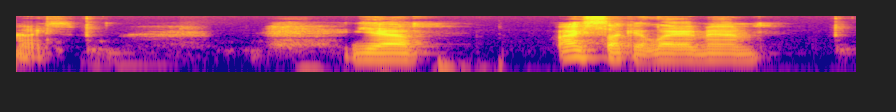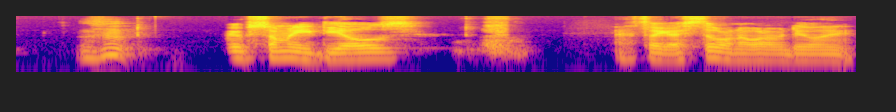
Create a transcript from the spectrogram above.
Nice. Yeah, I suck at land, man. Mhm. We have so many deals. It's like I still don't know what I'm doing.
